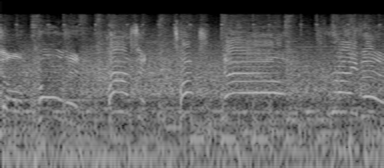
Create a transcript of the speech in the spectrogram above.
zone, Boldin has it, touchdown, Raven!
